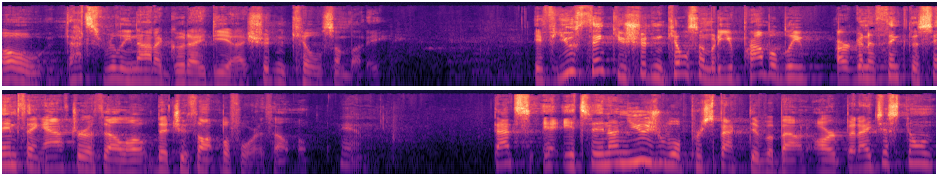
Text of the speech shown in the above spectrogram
oh, that's really not a good idea. I shouldn't kill somebody. If you think you shouldn't kill somebody, you probably are going to think the same thing after Othello that you thought before Othello. Yeah. That's it's an unusual perspective about art, but I just don't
